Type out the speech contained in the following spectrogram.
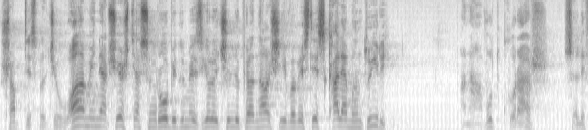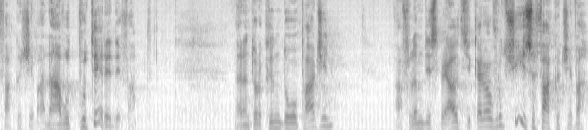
17, uh, oamenii aceștia sunt robii Dumnezeului celui preanal și îi vă vestesc calea mântuirii. N-a avut curaj să le facă ceva, n-a avut putere de fapt. Dar întorcând două pagini, aflăm despre alții care au vrut și ei să facă ceva.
